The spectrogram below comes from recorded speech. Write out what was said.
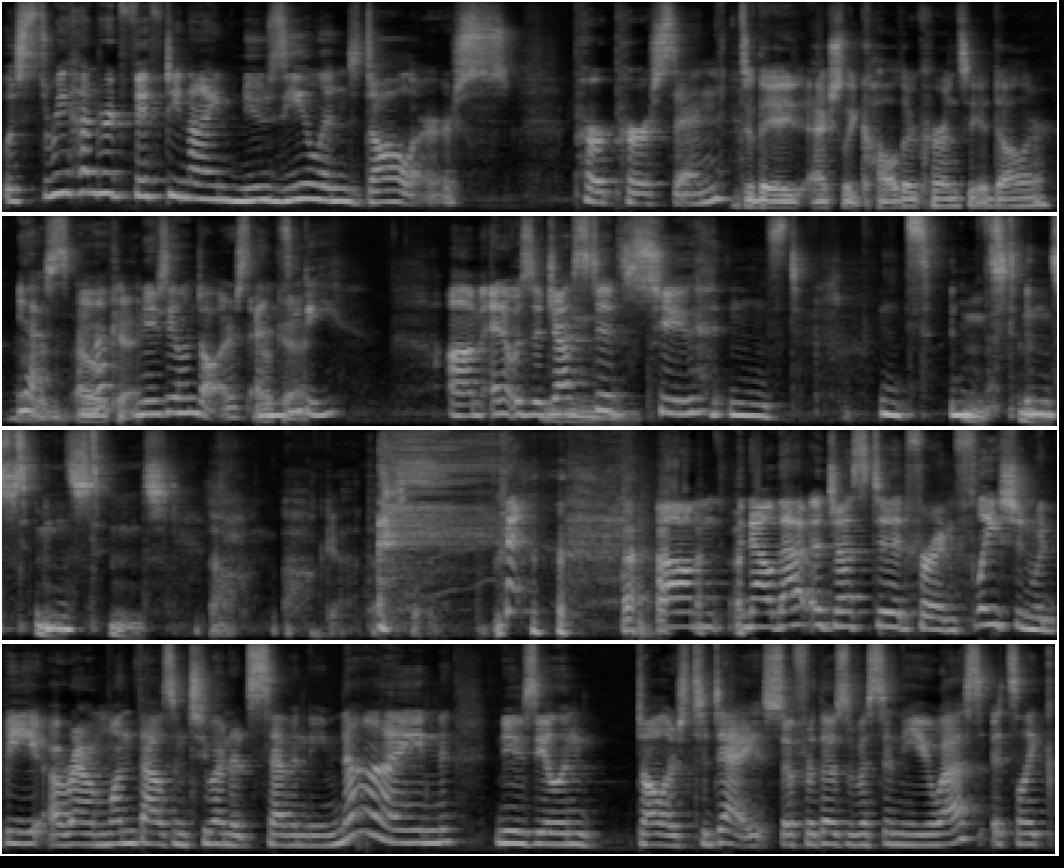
was 359 New Zealand dollars per person. Do they actually call their currency a dollar? Or- Yes. Oh, uh-huh, okay. New Zealand dollars, NZD. Um, and it was adjusted to Oh, oh God, that's horrible. Now that adjusted for inflation would be around 1,279 New Zealand dollars today. So for those of us in the U.S., it's like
